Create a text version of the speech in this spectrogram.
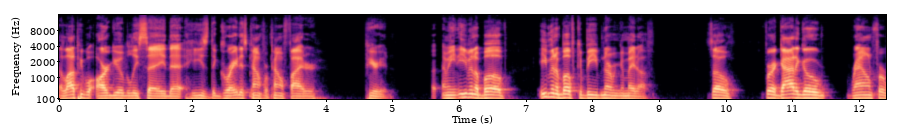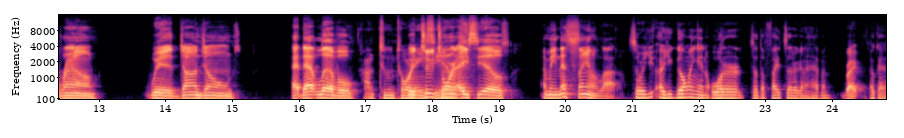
a lot of people arguably say that he's the greatest pound for pound fighter. Period. I mean, even above, even above Khabib Nurmagomedov. So for a guy to go round for round with Jon Jones at that level On two torn with two ACLs. torn ACLs, I mean that's saying a lot, So are you are you going in order to the fights that are going to happen? right? Okay.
